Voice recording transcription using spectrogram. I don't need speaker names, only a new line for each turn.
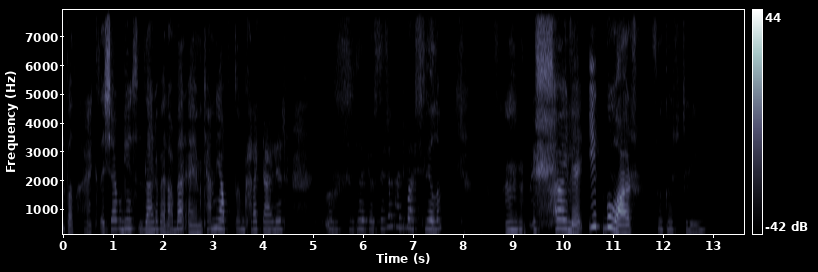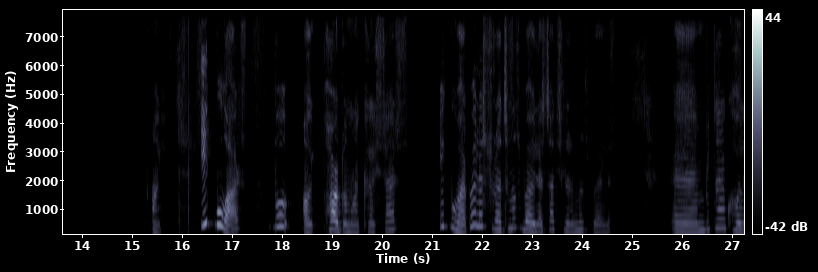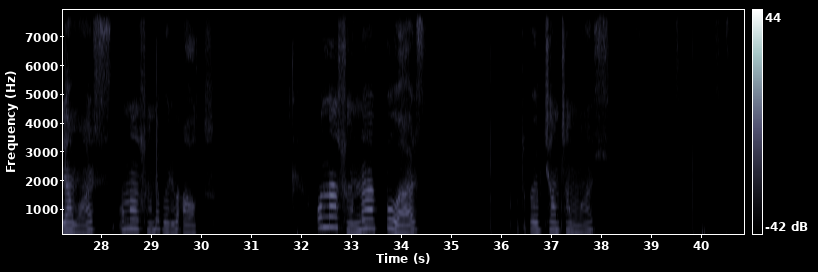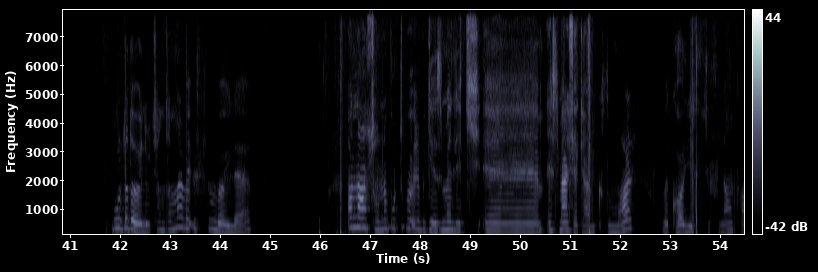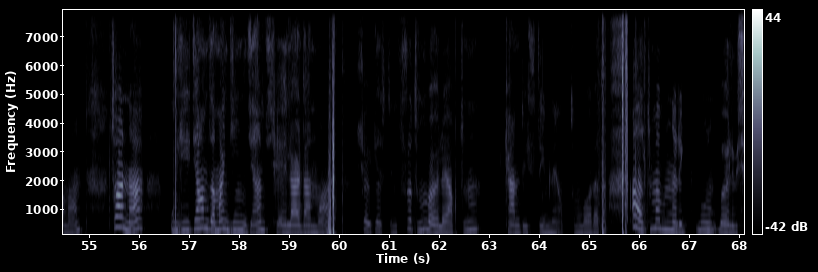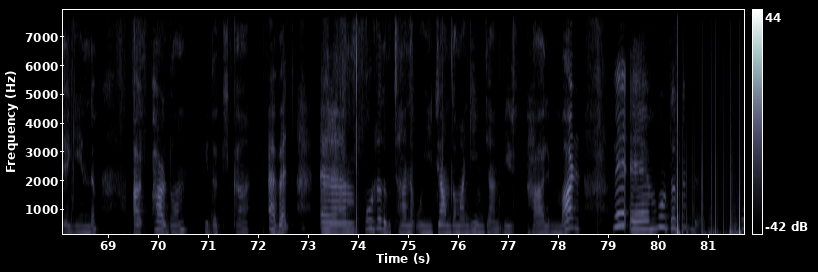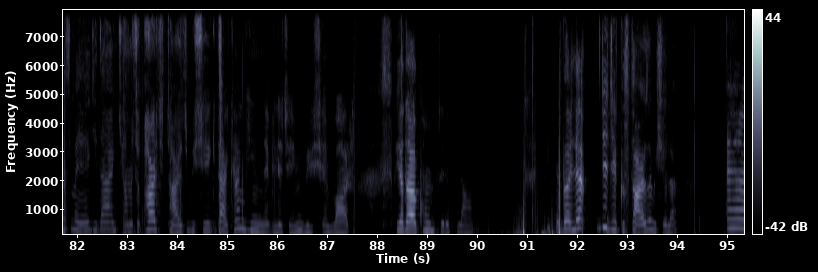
Merhabalar arkadaşlar. Bugün sizlerle beraber kendi yaptığım karakterleri sizlere göstereceğim. Hadi başlayalım. Hmm, Şöyle ilk bu var. Şu göstereyim. Ay. İlk bu var. Bu ay pardon arkadaşlar. İlk bu var. Böyle suratımız böyle, saçlarımız böyle. Ee, bir tane kolyem var. Ondan sonra böyle bir alt. Ondan sonra bu var. Burada böyle bir çantam var. Burada da öyle bir çantam var ve üstüm böyle. Ondan sonra burada böyle bir gezmelik eee, esmer şeker bir kızım var. Ve kolyesi falan falan. Sonra uyuyacağım zaman giyineceğim şeylerden var. Şöyle göstereyim. Suratımı böyle yaptım. Kendi isteğimle yaptım bu arada. Altıma bunları bu böyle bir şey giyindim. Ay, pardon. Bir dakika. Evet. Ee, burada da bir tane uyuyacağım zaman giyineceğim bir halim var. Ve e, burada böyle giderken mesela parti tarzı bir şeye giderken giyinebileceğim bir şey var. Ya da konseri falan. İşte böyle cici kız tarzı bir şeyler. Ee,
